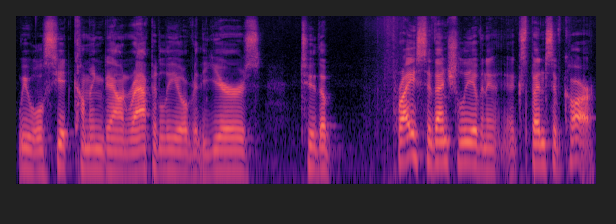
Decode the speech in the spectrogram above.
we will see it coming down rapidly over the years to the price eventually of an expensive car.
